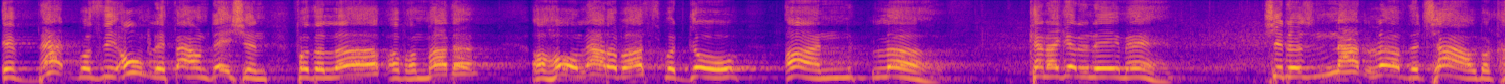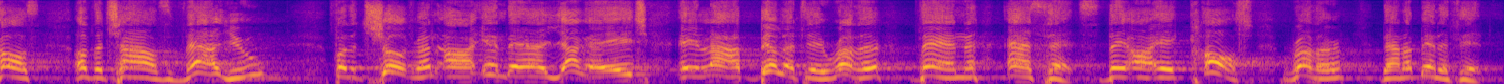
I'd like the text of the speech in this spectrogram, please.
If that was the only foundation for the love of a mother, a whole lot of us would go unloved. Can I get an amen? She does not love the child because of the child's value, for the children are in their young age a liability rather than assets. They are a cost rather than a benefit.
